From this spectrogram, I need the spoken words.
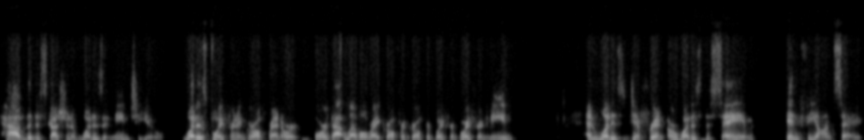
Have the discussion of what does it mean to you? What does boyfriend and girlfriend or or that level right? Girlfriend girlfriend boyfriend boyfriend mean? And what is different or what is the same in fiance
